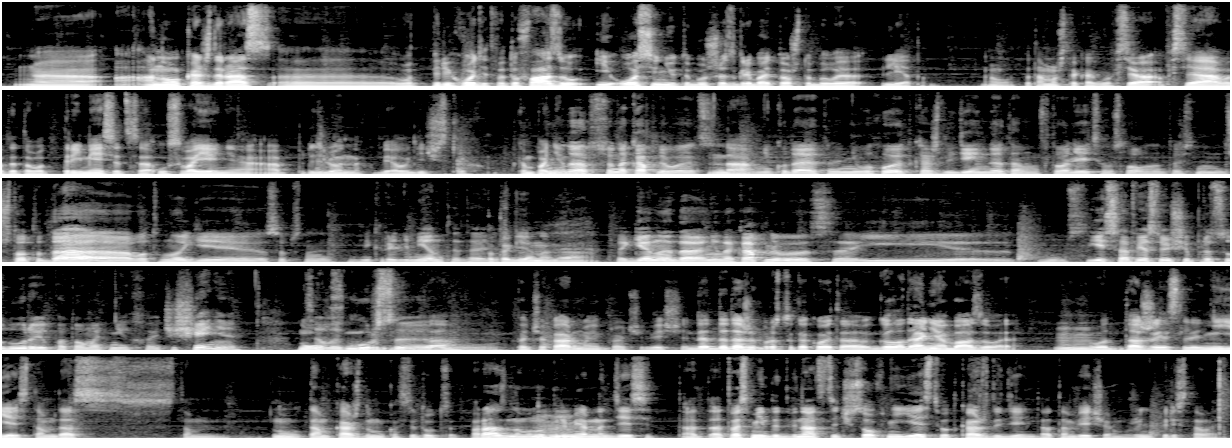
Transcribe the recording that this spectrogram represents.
Э, оно каждый раз э, вот переходит в эту фазу, и осенью ты будешь разгребать то, что было летом. Вот, потому что как бы вся, вся вот это вот три месяца усвоения определенных биологических компонентов. Ну да, все накапливается. Да. да. Никуда это не выходит каждый день, да, там в туалете условно. То есть что-то да, а вот многие, собственно, микроэлементы, да. Патогены, да. Патогены, да, они накапливаются, и ну, есть соответствующие процедуры потом от них очищения. Ну, целые курсы. Да, панчакарма и прочие вещи. Да, да даже просто какое-то голодание базовое. Угу. Вот даже если не есть там, да, с, там ну, там каждому конституция по-разному, ну, mm-hmm. примерно 10, от, от 8 до 12 часов не есть вот каждый день, да, там вечером уже не переставать.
